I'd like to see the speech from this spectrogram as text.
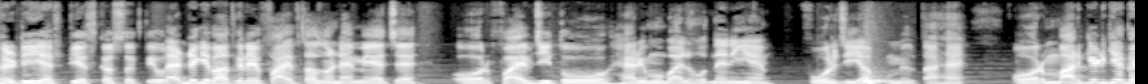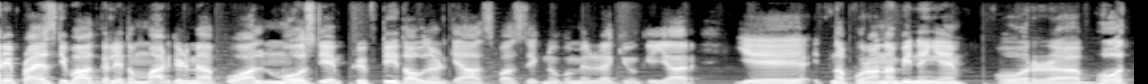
thirty F कर सकते हो। बैटरी की करें फाइव थाउज़ेंड एम एच है और फाइव जी तो हैरी मोबाइल होते नहीं है फोर जी आपको मिलता है। और मार्केट की अगर ये प्राइस की बात करें तो मार्केट में आपको ऑलमोस्ट ये फिफ्टी थाउज़ेंड के आसपास देखने को मिल रहा है, क्योंकि यार ये इतना पुराना भी नहीं है और बहुत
